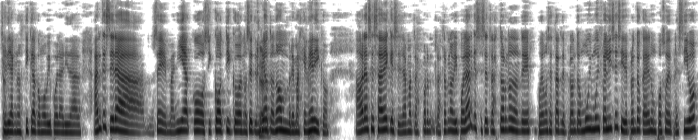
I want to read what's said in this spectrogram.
se diagnostica como bipolaridad. Antes era, no sé, maníaco, psicótico, no sé, tendría otro nombre más genérico. Ahora se sabe que se llama trastorno bipolar, que es ese trastorno donde podemos estar de pronto muy, muy felices y de pronto caer en un pozo depresivo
